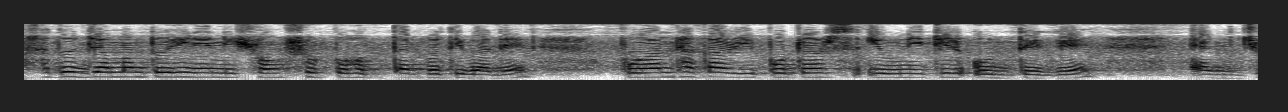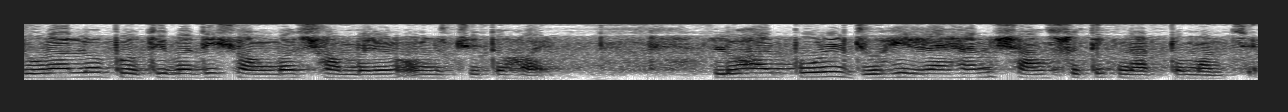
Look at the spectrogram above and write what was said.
আসাদুজ্জামান তুহিনের নৃশংস হত্যার প্রতিবাদে পুরান ঢাকার রিপোর্টার্স ইউনিটির উদ্যোগে এক জোরালো প্রতিবাদী সংবাদ সম্মেলন অনুষ্ঠিত হয়। লোহারপুল জহির রায়হান সাংস্কৃতিক নাট্যমঞ্চে।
